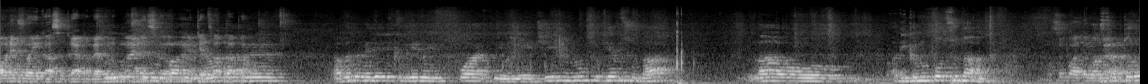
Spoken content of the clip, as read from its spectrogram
au nevoie ca să treacă pe acolo, mai ales că au înghețat apa. Având în vedere că vremea e foarte rece, nu putem suda la o... Adică nu pot suda Nu se poate la lucra. structură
